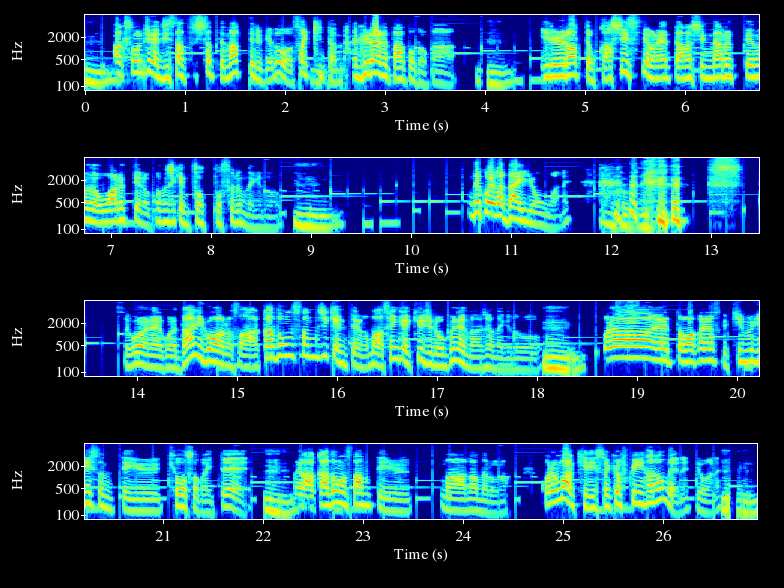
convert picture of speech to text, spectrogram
うん。パク・ソンジが自殺したってなってるけど、さっき言った殴られた後とか、いろいろあっておかしいっすよねって話になるっていうので終わるっていうのはこの事件ゾッとするんだけど。うん。で、これが第4話ね。ね。すごいね。これ第5話のさ、赤ドンさん事件っていうのがまあ1996年の話なんだけど、うん。これは、えっと、わかりやすくキム・ギスンっていう教祖がいて、うんこ。れが赤ドンさんっていう、まあなんだろうな。これはまあキリスト教福音派なんだよね、要はね。うん。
